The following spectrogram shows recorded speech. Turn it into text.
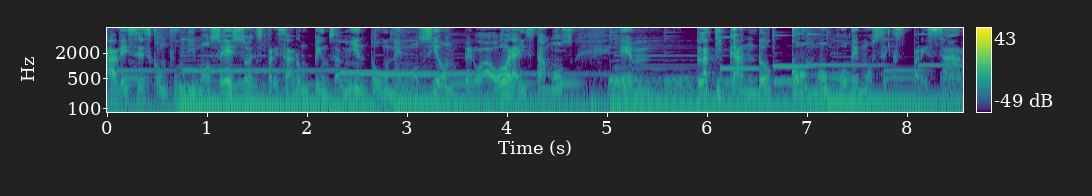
a veces confundimos eso, expresar un pensamiento, una emoción, pero ahora estamos em, platicando cómo podemos expresar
